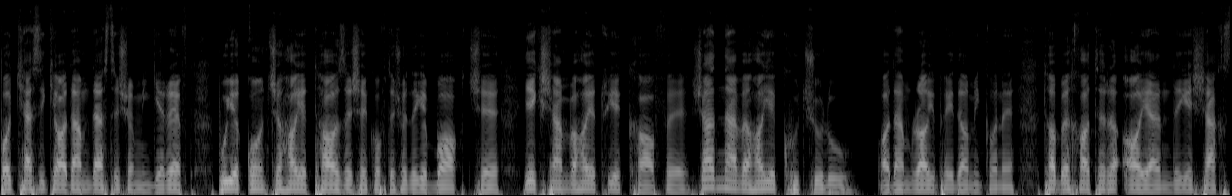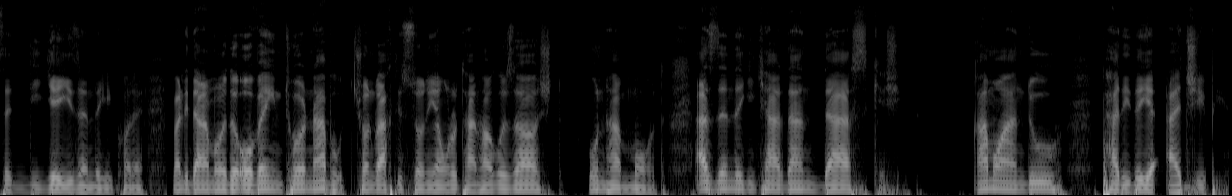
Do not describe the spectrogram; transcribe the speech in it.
با کسی که آدم دستشو می‌گرفت بوی قنچه های تازه شکفته شده باغچه یک شنبه های توی کافه شاید نوه های کوچولو. آدم رای پیدا می‌کنه تا به خاطر آینده شخص دیگه ای زندگی کنه. ولی در مورد اوه اینطور نبود. چون وقتی سونیا اون رو تنها گذاشت اون هم مرد. از زندگی کردن دست کشید. غم و اندوه پدیده عجیبی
